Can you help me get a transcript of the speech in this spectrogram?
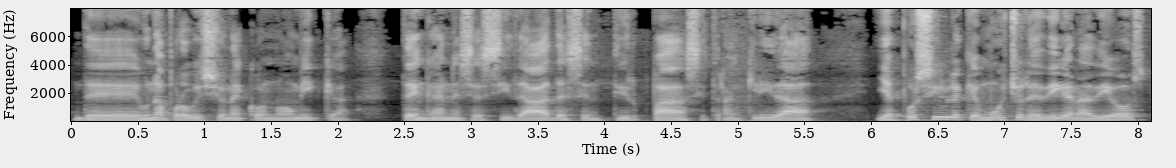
de una provisión económica, tengas necesidad de sentir paz y tranquilidad. Y es posible que muchos le digan a Dios,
